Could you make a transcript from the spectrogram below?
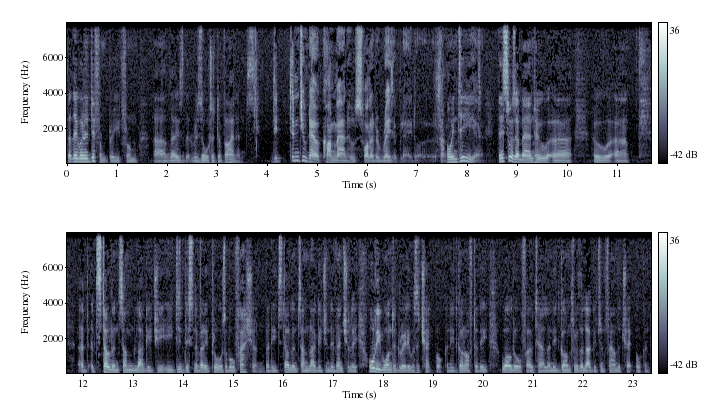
But they were a different breed from uh, those that resorted to violence. Did, didn't you know a con man who swallowed a razor blade or something? Oh, indeed. Yeah. This was a man who, uh, who uh, had, had stolen some luggage. He, he, did this in a very plausible fashion, but he'd stolen some luggage and eventually all he wanted really was a checkbook. And he'd gone off to the Waldorf Hotel and he'd gone through the luggage and found the checkbook and,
